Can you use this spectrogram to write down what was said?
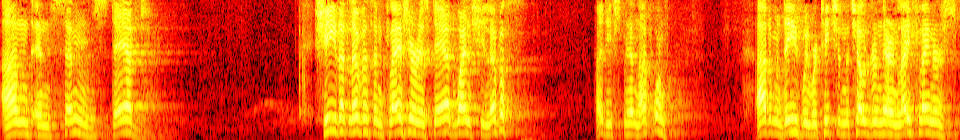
and in sins, dead. She that liveth in pleasure is dead while she liveth. How do you explain that one? Adam and Eve, we were teaching the children there in Lifeliners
